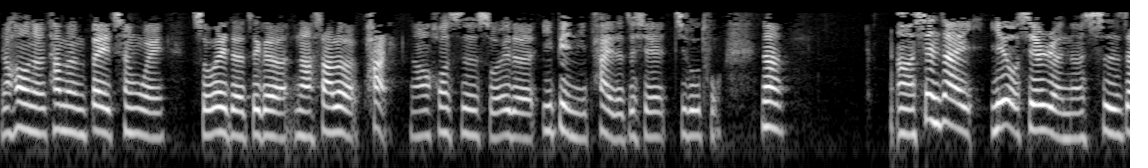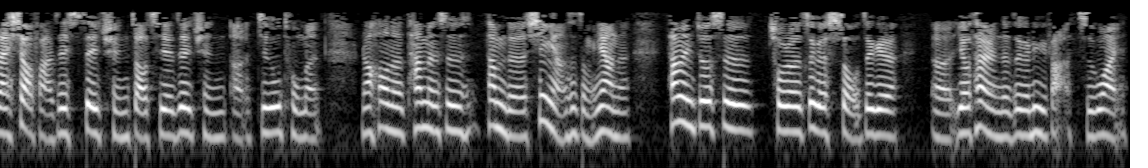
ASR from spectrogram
然后呢，他们被称为所谓的这个拿撒勒派，然后或是所谓的伊便尼派的这些基督徒，那。呃，现在也有些人呢是在效法这这群早期的这群呃基督徒们，然后呢，他们是他们的信仰是怎么样呢？他们就是除了这个守这个呃犹太人的这个律法之外，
